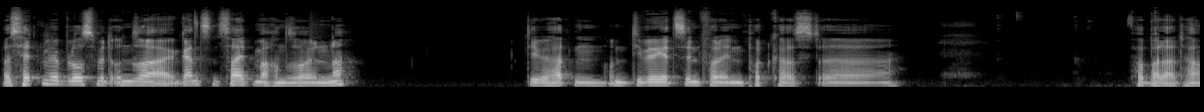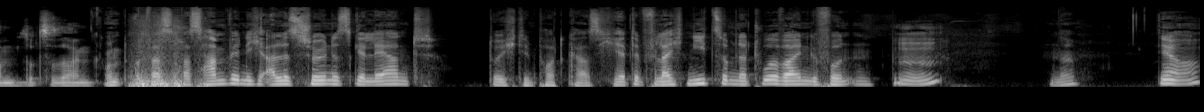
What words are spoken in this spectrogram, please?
was hätten wir bloß mit unserer ganzen Zeit machen sollen, ne? Die wir hatten und die wir jetzt sinnvoll in den Podcast äh, verballert haben, sozusagen. Und, und was, was haben wir nicht alles Schönes gelernt durch den Podcast? Ich hätte vielleicht nie zum Naturwein gefunden. Mhm. Ne? Ja.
